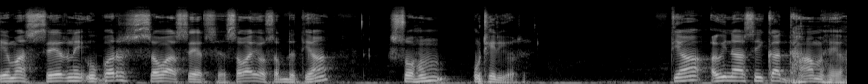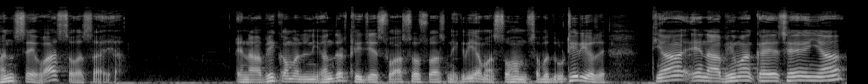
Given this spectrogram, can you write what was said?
એમાં શેરની ઉપર સવા શેર છે. સવાયો શબ્દ ત્યાં સોહમ ઉઠી રહ્યો છે. ત્યાં અવિનાશી કા ધામ હે. હંસે વાસ વસાયા. એના અભિકમલની અંદરથી જે શ્વાસોશ્વાસની ક્રિયામાં સોહમ શબ્દ ઉઠી રહ્યો છે, ત્યાં એ નાભિમાં કહે છે અહીંયા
